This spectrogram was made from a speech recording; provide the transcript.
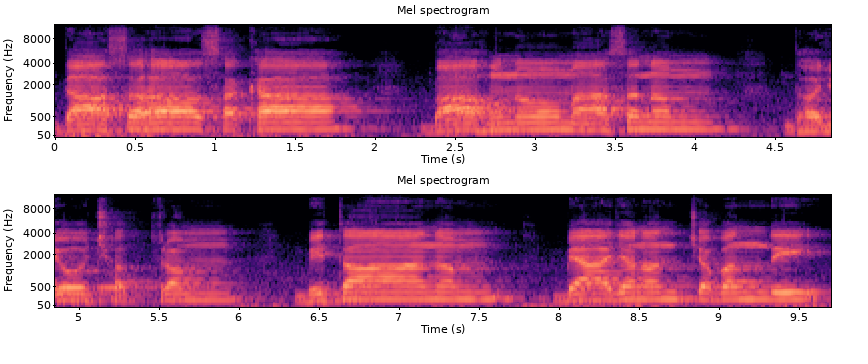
Dasaha Sakha Bahuno Masanam Dhajo Chatram Vitanam Vyajanam Chabandi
